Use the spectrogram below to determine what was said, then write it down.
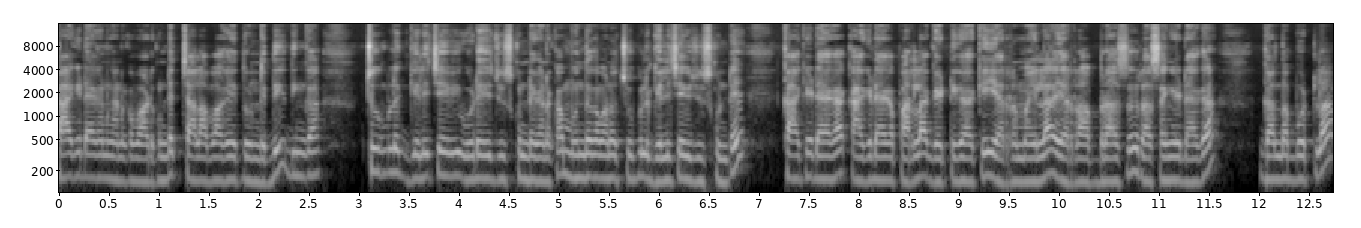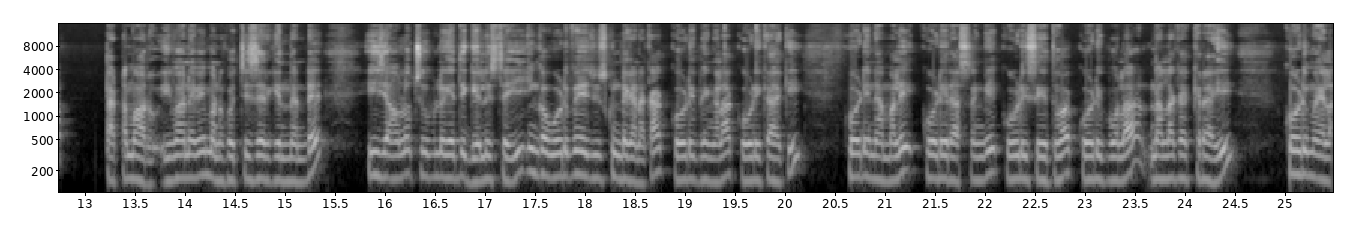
కాకి డ్యాగన్ కనుక వాడుకుంటే చాలా బాగా అయితే ఉండిద్ది. ఇంకా చూపులు గెలిచేవి ఓడేవి చూసుకుంటే కనుక ముందుగా మనం చూపులు గెలిచేవి చూసుకుంటే కాకి డాగ కాకి డాగ పర్ల గట్టిగాకి ఎర్రమైల ఎర్ర అబ్రాసు రసంగి డాగ గంధబొట్ల పెట్టమారు ఇవనేవి మనకు వచ్చేసరికి ఏంటంటే ఈ జామ్లో చూపులు అయితే గెలుస్తాయి. ఇంకా ఓడిపోయి చూసుకుంటే కనుక కోడి పింగళ కోడి కాకి కోడి నెమలి కోడి రసంగి కోడి సేతువ కోడి పూల నల్లకక్కరాయి కోడి మైల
